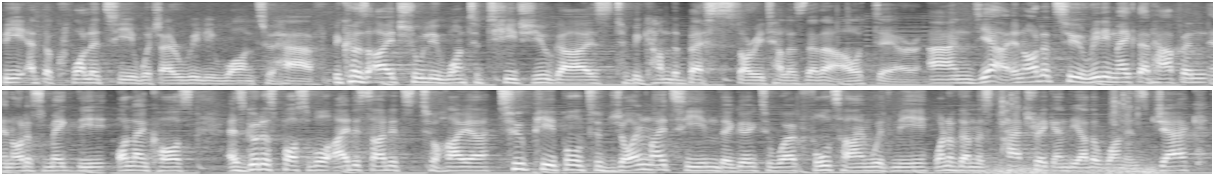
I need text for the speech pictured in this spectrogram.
be at the quality which I really want to have. Because I truly want to teach you guys to become the best storytellers that are out there. And yeah, in order to really make that happen, in order to make the online course as good as possible, I decided to hire two people to join my team. They're going to work full time with me. One of them is Patrick and the other one is Jack.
